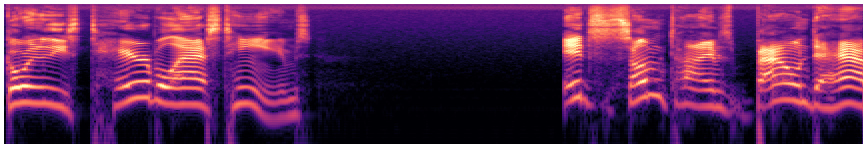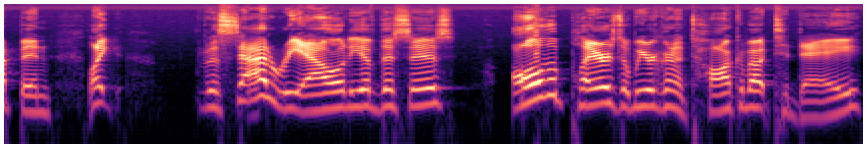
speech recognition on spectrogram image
going to these terrible ass teams. It's sometimes bound to happen. Like the sad reality of this is all the players that we are going to talk about today,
